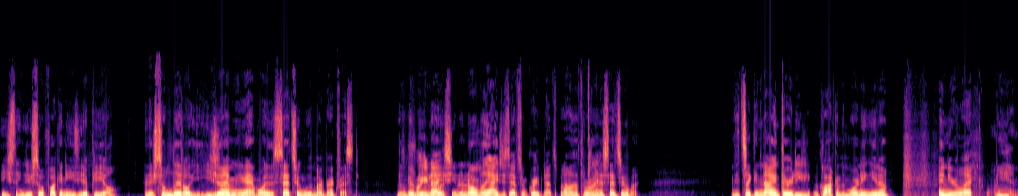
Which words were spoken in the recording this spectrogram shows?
These things are so fucking easy to peel, and they're so little. You, you just, I'm going to have one of the satsuma with my breakfast. This is going to Before be you know nice. You know, normally I just have some grape nuts, but I'll throw in a satsuma. It's like a nine thirty o'clock in the morning, you know, and you're like, man,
